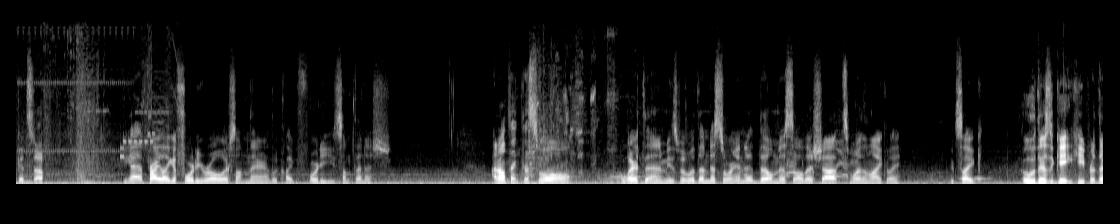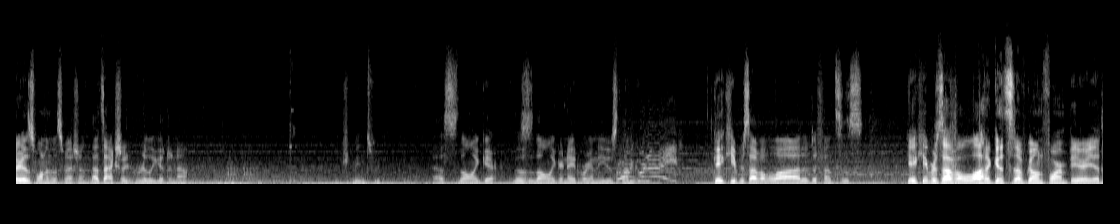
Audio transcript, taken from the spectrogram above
Good stuff. You got probably like a 40 roll or something there. It looked like 40 something-ish. I don't think this will alert the enemies, but with them disoriented, they'll miss all their shots more than likely. Looks like... Oh, there's a gatekeeper. There is one in this mission. That's actually really good to know. Which means we... Yeah, this is the only ga this is the only grenade we're gonna use then. Gatekeepers have a lot of defenses. Gatekeepers have a lot of good stuff going for them, period.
